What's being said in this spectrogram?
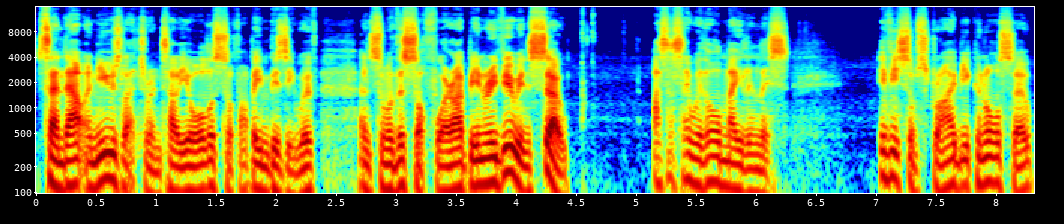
send out a newsletter and tell you all the stuff I've been busy with and some of the software I've been reviewing. So, as I say with all mailing lists, if you subscribe, you can also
